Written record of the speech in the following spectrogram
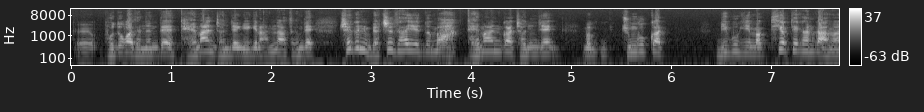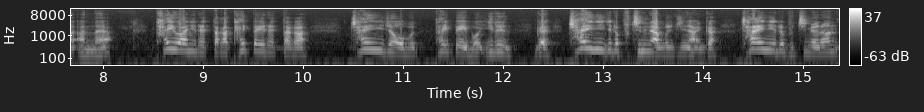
그 보도가 됐는데 대만 전쟁 얘기는 안 나왔어. 근데 최근 며칠 사이에도 막 대만과 전쟁, 뭐 중국과 미국이 막 티격태격하는 거 안, 안 나요? 타이완이랬다가 타이베이랬다가 차이니즈 오브 타이베이 뭐 이런 그러니까 차이니즈를 붙이느냐 안 붙이느냐 그러니까 차이니를 붙이면은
